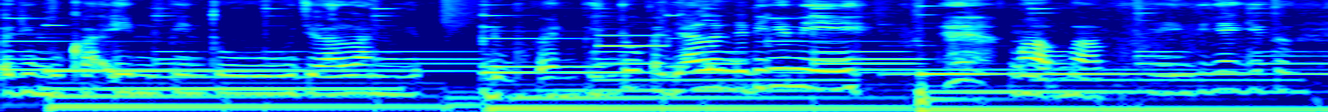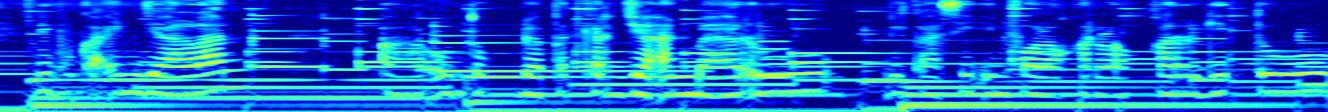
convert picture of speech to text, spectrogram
eh, dibukain pintu jalan gitu. Dibukain pintu apa jalan jadinya nih? Maaf maaf. Ya, intinya gitu dibukain jalan uh, untuk dapat kerjaan baru dikasih info loker-loker gitu.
